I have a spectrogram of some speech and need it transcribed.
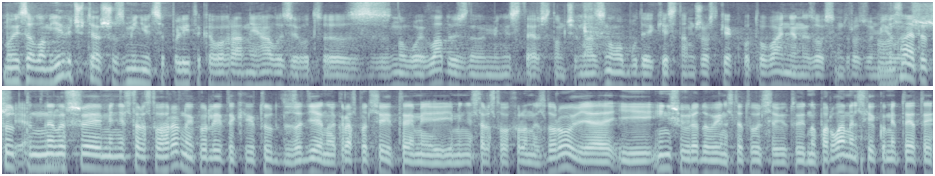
Ну і загалом є відчуття, що змінюється політика в аграрній галузі от, е, з новою владою, з новим міністерством. Чи в нас знову буде якесь там жорстке квотування, не зовсім зрозуміло. Ви знаєте, чи тут не там? лише Міністерство аграрної політики, тут задіяно якраз по цій темі і Міністерство охорони здоров'я, і інші урядові інституції, відповідно, парламентські комітети.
